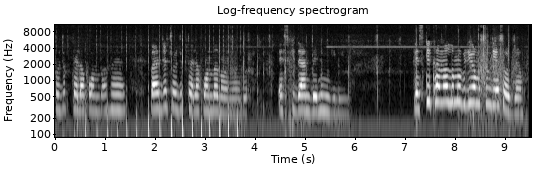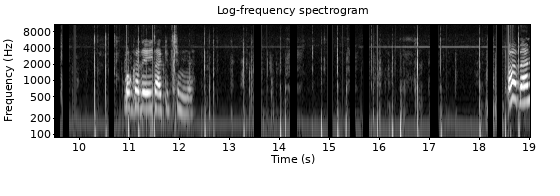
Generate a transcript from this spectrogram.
çocuk telefondan. He. Bence çocuk telefondan oynuyordur. Eskiden benim gibi. Eski kanalımı biliyor musun diye soracağım. O kadar iyi takipçim mi? Aa ben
